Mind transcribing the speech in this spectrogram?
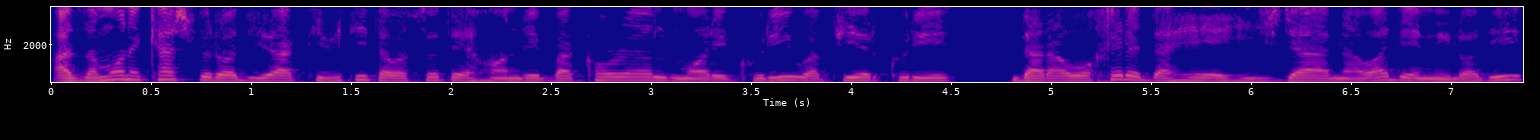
از زمان کشف radioactivity توسط هانری بکارل، ماری کوری و پیر کوری در اواخر دهه 1890 میلادی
